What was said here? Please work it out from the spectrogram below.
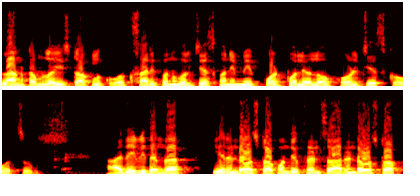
లాంగ్ టర్మ్లో ఈ స్టాక్లు ఒకసారి కొనుగోలు చేసుకొని మీ పోర్ట్ఫోలియోలో హోల్డ్ చేసుకోవచ్చు. అదేవిధంగా ఈ రెండవ స్టాక్ ఉంది ఫ్రెండ్స్ ఆ రెండవ స్టాక్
